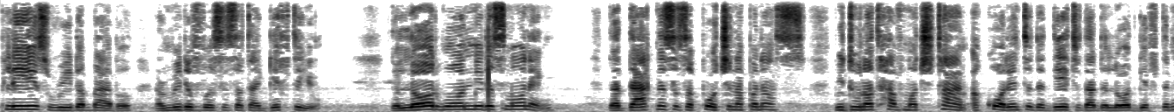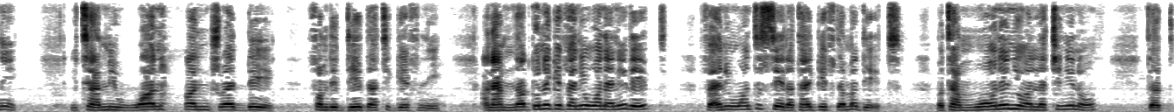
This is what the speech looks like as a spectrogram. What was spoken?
Please read the Bible and read the verses that I give to you. The Lord warned me this morning that darkness is approaching upon us. We do not have much time according to the date that the Lord gave to me. He tell me 100 day from the date that he gave me. And I'm not going to give anyone any date for anyone to say that I give them a date. But I'm warning you and letting you know that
